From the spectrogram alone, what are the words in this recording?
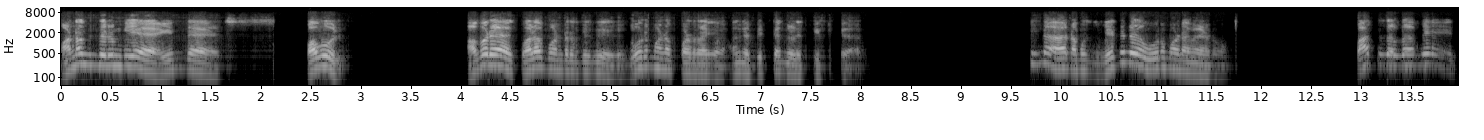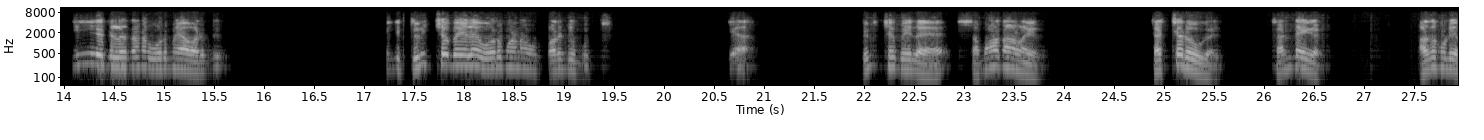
மனம் திரும்பிய இந்த பவுல் அவரை கொலை பண்றதுக்கு ஒருமனப்படுற அங்க திட்டங்களை தீட்டுக்கிறார் நமக்கு எதுல ஒருமனம் வேணும்? பார்த்தது எல்லாமே தீயதுல தானே ஒருமையா வருது. இன்னைக்கு திருச்சபையில ஒருமனம் குறைஞ்சு போச்சு. ஐயா திருச்சபையில சமாதானம் சச்சரவுகள் சண்டைகள் அதனுடைய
